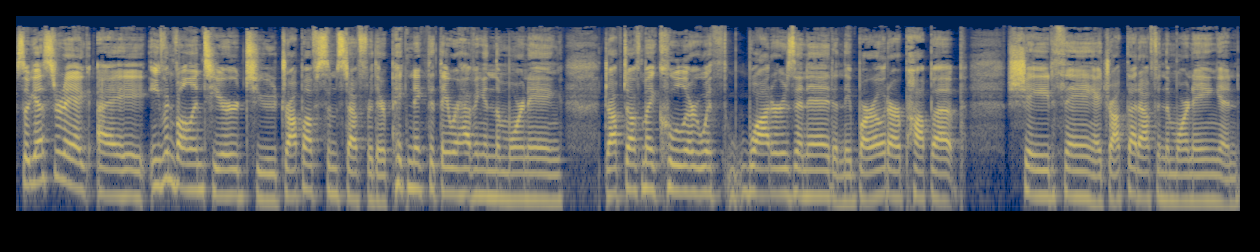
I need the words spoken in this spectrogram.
So yesterday, I, I, even volunteered to drop off some stuff for their picnic that they were having in the morning. Dropped off my cooler with waters in it, and they borrowed our pop up shade thing. I dropped that off in the morning and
